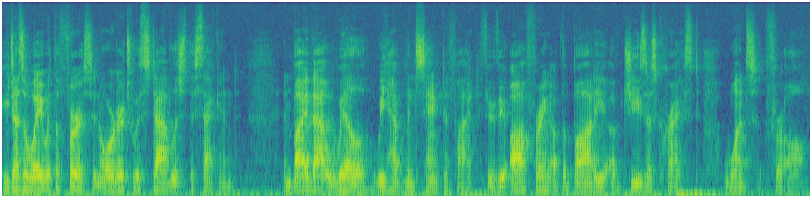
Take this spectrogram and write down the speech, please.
He does away with the first in order to establish the second. And by that will we have been sanctified through the offering of the body of Jesus Christ once for all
